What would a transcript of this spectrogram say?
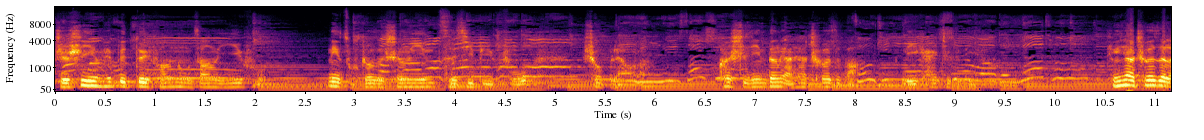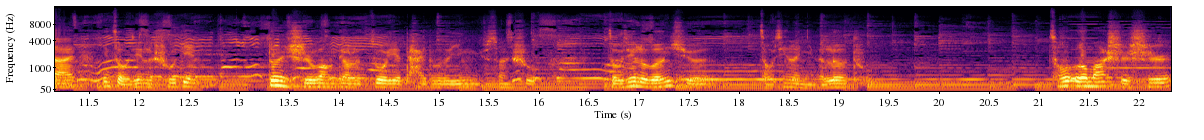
只是因为被对方弄脏了衣服，那诅咒的声音此起彼伏，受不了了，快使劲蹬两下车子吧，离开这个地方。停下车子来，你走进了书店，顿时忘掉了作业太多的英语算术，走进了文学。走进了你的乐土，从《荷马史诗》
